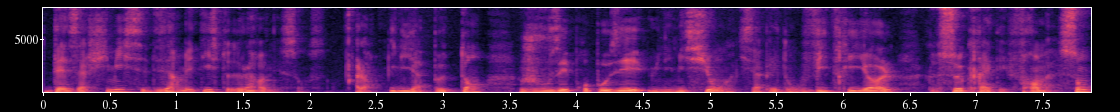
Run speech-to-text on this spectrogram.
des alchimistes et des hermétistes de la Renaissance. Alors, il y a peu de temps, je vous ai proposé une émission qui s'appelait donc Vitriol, le secret des francs-maçons,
